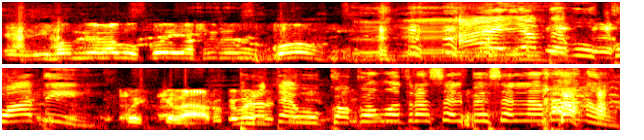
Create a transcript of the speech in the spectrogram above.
el hijo mío la buscó y ella fue y me buscó. Ah, ella te buscó a ti. Pues claro que me Pero te buscó con otra cerveza en la mano.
